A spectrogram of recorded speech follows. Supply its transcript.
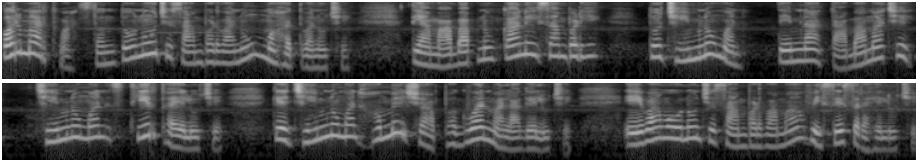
પરમાર્થમાં સંતોનું જ સાંભળવાનું મહત્ત્વનું છે. ત્યાં મા બાપનું કાં નહીં સાંભળીએ? તો જેમનું મન તેમના તાબામાં છે જેમનું મન સ્થિર થયેલું છે, કે જેમનું મન હંમેશા ભગવાનમાં લાગેલું છે એવાઓનું જ સાંભળવામાં વિશેષ રહેલું છે.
